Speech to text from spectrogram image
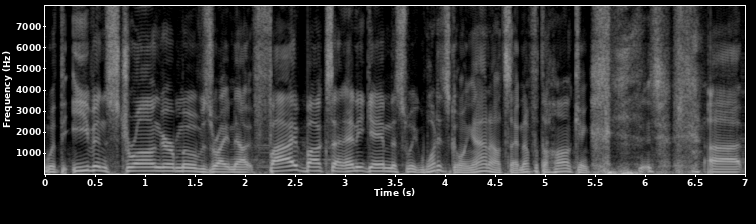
with even stronger moves right now five bucks on any game this week what is going on outside enough with the honking uh,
